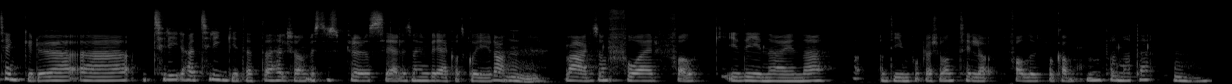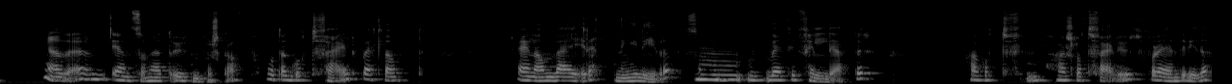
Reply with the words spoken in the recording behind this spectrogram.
tenker du uh, tri, har trigget dette? Helt sånn, hvis du prøver å se sånn i brede kategorier, da. Mm. Hva er det som får folk i dine øyne og din populasjon til å falle ut på kanten, på en måte? Ja, det er ensomhet og utenforskap. Og at det har gått feil på et eller annet en eller annen vei, retning i livet som ved tilfeldigheter har, gått, har slått feil ut for det individet.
